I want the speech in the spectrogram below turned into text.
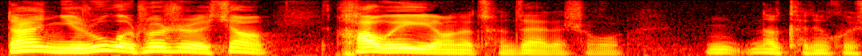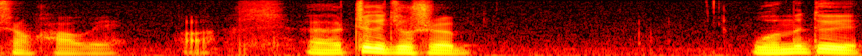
当然，你如果说是像哈维一样的存在的时候，嗯，那肯定会上哈维啊。呃，这个就是我们对。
